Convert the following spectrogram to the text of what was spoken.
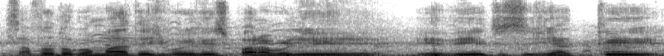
Σε αυτό το κομμάτι έχει βοηθήσει πάρα πολύ η διοίκηση γιατί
